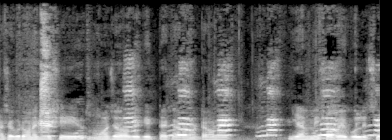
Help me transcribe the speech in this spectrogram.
আশা করি অনেক বেশি মজা হবে কেকটা কারণ ওটা অনেক ইয়াম্মি সবাই বলেছে।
